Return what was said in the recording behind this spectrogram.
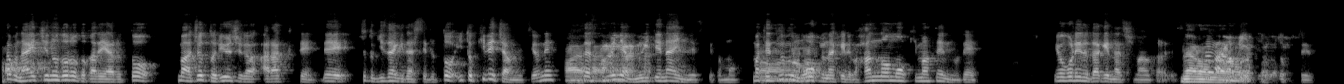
多分内地の泥とかでやると、まあちょっと粒子が粗くて、で、ちょっとギザギザしてると糸切れちゃうんですよね。だから染めには向いてないんですけども、まあ鉄分も多くなければ反応も起きませんので、汚れるだけになってしまうからですね。なるほど奄美に独特という。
